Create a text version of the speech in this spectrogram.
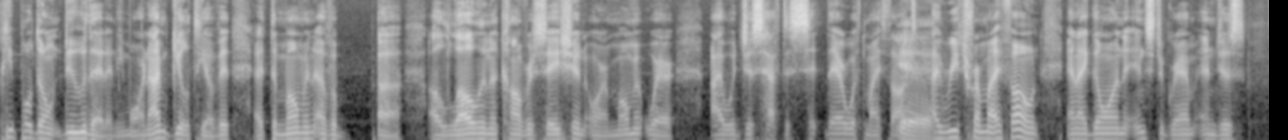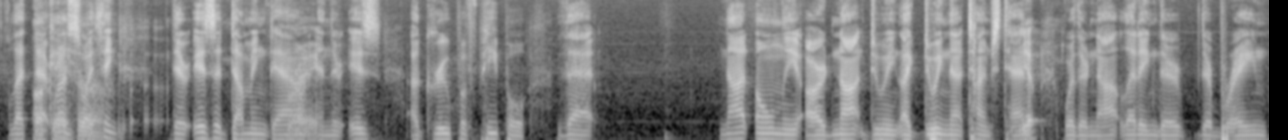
People don't do that anymore, and I'm guilty of it. At the moment of a uh, a lull in a conversation or a moment where I would just have to sit there with my thoughts, Yeah. I reach for my phone and I go on Instagram and just let that Okay, run. So, I think there is a dumbing down, Right. and there is a group of people that not only are not doing like doing that times 10 Yep. where they're not letting their their brain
